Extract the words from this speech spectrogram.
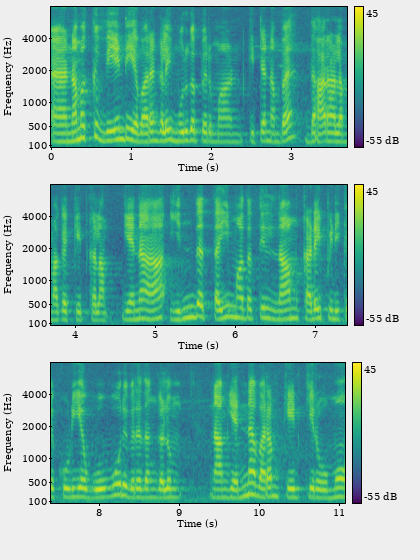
நமக்கு வேண்டிய வரங்களை முருகப்பெருமான் கிட்ட நம்ம தாராளமாக கேட்கலாம். ஏன்னா இந்த தை மாதத்தில் நாம் கடைபிடிக்கக்கூடிய ஒவ்வொரு விரதங்களும் நாம் என்ன வரம் கேட்கிறோமோ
